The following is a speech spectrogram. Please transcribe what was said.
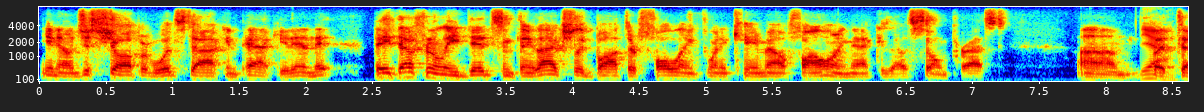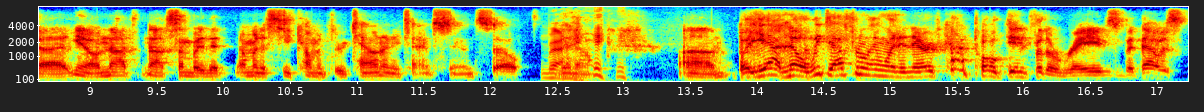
you know, just show up at Woodstock and pack it in. They they definitely did some things. I actually bought their full length when it came out following that because I was so impressed. Um, Yeah. But uh, you know, not not somebody that I'm going to see coming through town anytime soon. So right. you know. Um, but yeah, no, we definitely went in there. We kind of poked in for the raves, but that was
